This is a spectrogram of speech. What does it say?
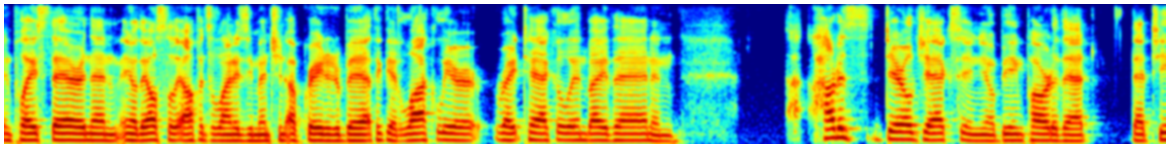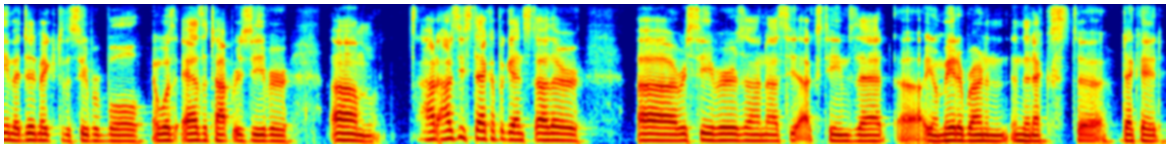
in place there. And then, you know, they also, the offensive line, as you mentioned, upgraded a bit. I think they had Locklear right tackle in by then. And how does Darrell Jackson, you know, being part of that that team that did make it to the Super Bowl and was as a top receiver, um, how, how does he stack up against other uh, receivers on uh, Seahawks teams that uh, you know made a run in, in the next uh, decade.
